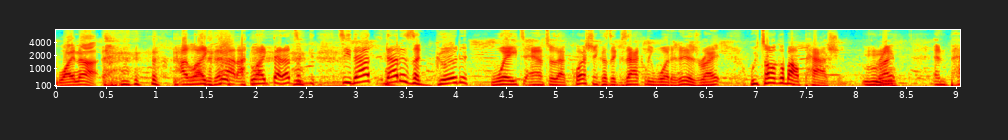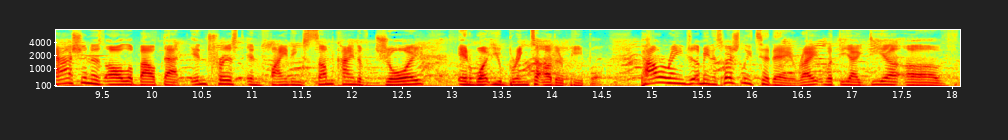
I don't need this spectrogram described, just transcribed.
Why not? I like that. I like that. That's a, see that that is a good way to answer that question because exactly what it is, right? We talk about passion, mm-hmm. right? And passion is all about that interest in finding some kind of joy in what you bring to other people. Power Rangers, I mean, especially today, right? With the idea of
